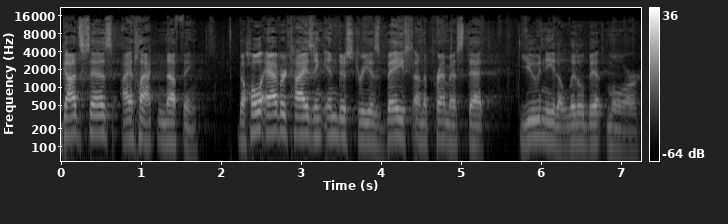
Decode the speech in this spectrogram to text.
God says I lack nothing. The whole advertising industry is based on the premise that you need a little bit more.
